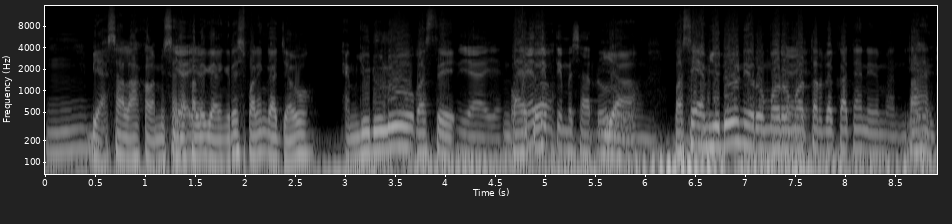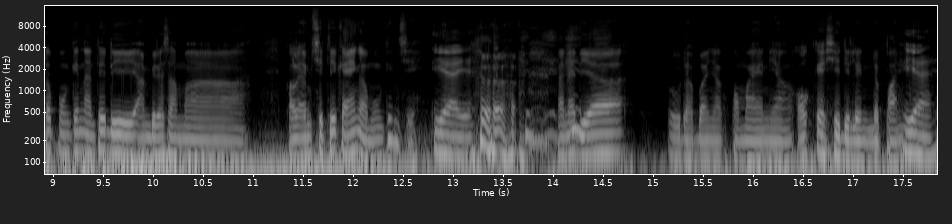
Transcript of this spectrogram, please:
Hmm. Biasalah kalau misalnya Iya, ke iya. Liga Inggris paling nggak jauh MU dulu pasti. Iya iya. Entah Pokoknya itu- tim besar dulu. Iya. Pasti MU dulu nih rumor-rumor Iya, iya. terdekatnya nih entah Iya. itu mungkin nanti diambil sama kalau MCT kayaknya nggak mungkin sih. Iya iya. Karena dia udah banyak pemain yang oke sih di lini depan. Iya.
